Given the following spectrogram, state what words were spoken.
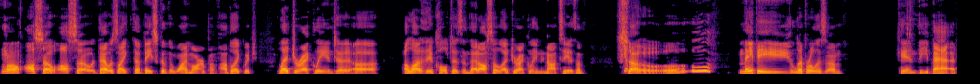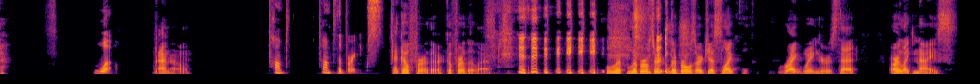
Well, also, also that was like the basically the Weimar Republic, which led directly into uh, a lot of the occultism that also led directly into Nazism. Yep. So maybe liberalism can be bad. Whoa! I know. Pump, pump the brakes. Now go further. Go further left. Li- liberals are liberals are just like right wingers that are like nice.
